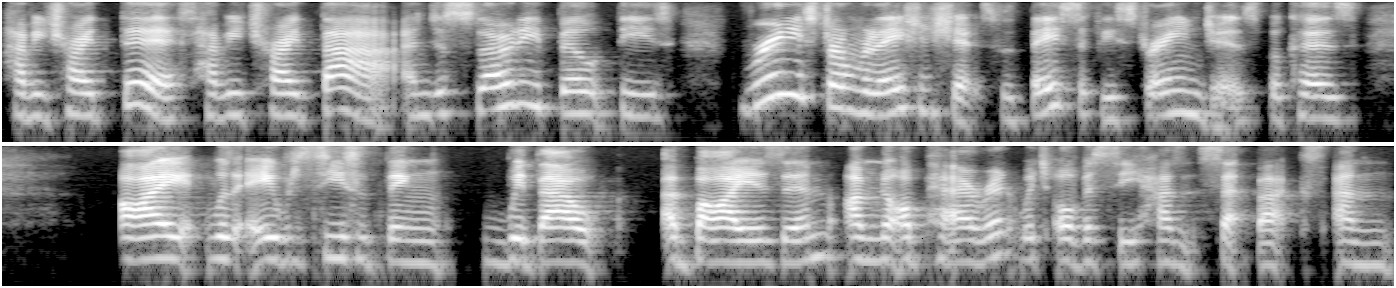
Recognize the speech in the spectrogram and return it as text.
Have you tried this? Have you tried that? And just slowly built these really strong relationships with basically strangers because I was able to see something without a biasm. I'm not a parent, which obviously has its setbacks and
